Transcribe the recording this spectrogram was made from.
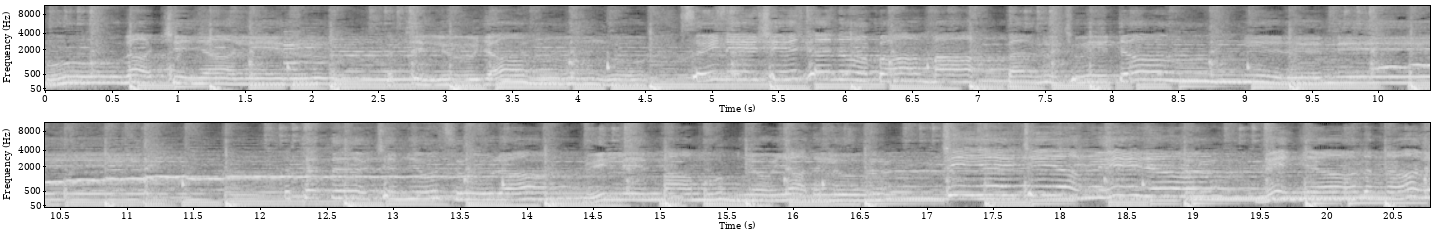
ကိုကချစ်ရလေသူအဖြစ်လူကြောင့်ကိုစိတ်နေရှင်းတဲ့တော့ပါမပန်းချွေတောင်းနေရမေသက်သက်တဲ့ချင်မျိုးဆိုတာမိလင်းမမှုမျိုးရတယ်လို့ ညာတနာက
